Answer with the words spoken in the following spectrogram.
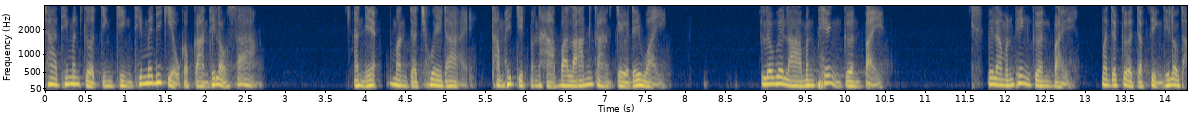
ชาติที่มันเกิดจริง ๆ ที่ไม่ได้เกี่ยวกับการที่เราสร้าง อันเนี้ยมันจะช่วยได้ทำให้จิตมันหาบาลานซ์การเจอได้ไวแล้วเวลามันเพ่งเกินไป เวลามันเพ่งเกินไป มันจะเกิดจากสิ่งที่เราท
